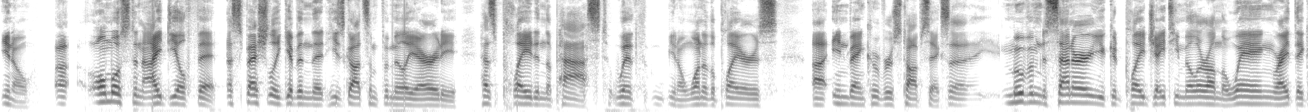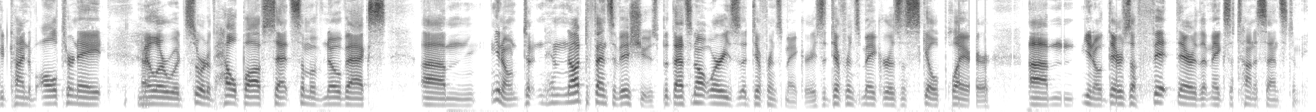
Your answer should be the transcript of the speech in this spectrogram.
you know almost an ideal fit, especially given that he's got some familiarity, has played in the past with you know one of the players uh, in Vancouver's top six. Uh, move him to center. You could play JT Miller on the wing, right? They could kind of alternate. Miller would sort of help offset some of Novak's. Um, you know, d- not defensive issues, but that's not where he's a difference maker. He's a difference maker as a skilled player. Um, you know, there's a fit there that makes a ton of sense to me.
